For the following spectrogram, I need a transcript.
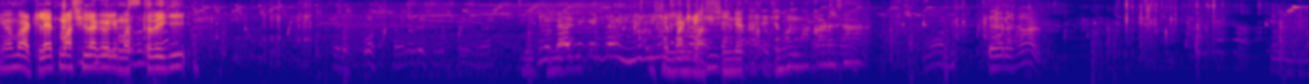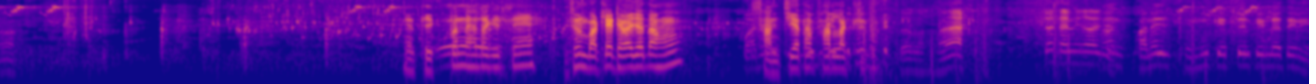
या बाटल्यात माशी लागवली मस्तपैकी माशी तर हा ते पण नाही लागेल ते इथून बाटल्या ठेवायच्या आता हूँ। सांची आता फार लागते। पाण्यात थेंबू कॅप्चर केला त्याने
